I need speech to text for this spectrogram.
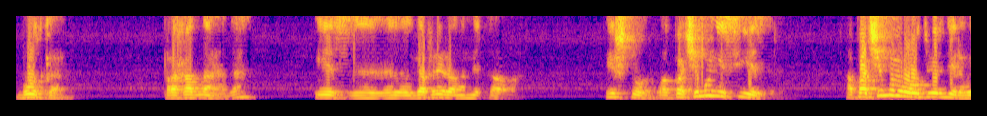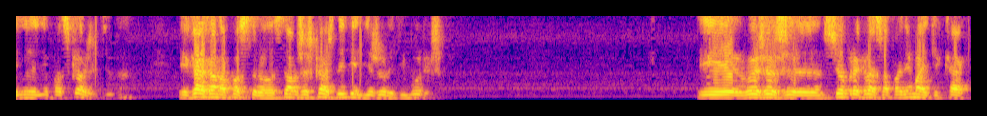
будка проходная, да, из э, гофрированного металла. И что? Вот почему не съездили? А почему его утвердили, вы не, не подскажете, да? И как она построилась? Там же каждый день дежурить не будешь. И вы же все прекрасно понимаете, как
